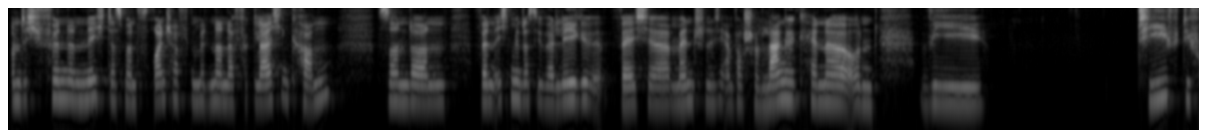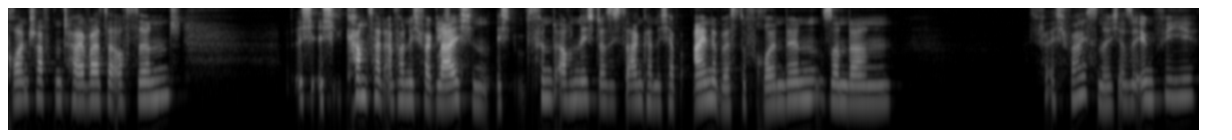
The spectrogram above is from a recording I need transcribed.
Und ich finde nicht, dass man Freundschaften miteinander vergleichen kann, sondern wenn ich mir das überlege, welche Menschen ich einfach schon lange kenne und wie tief die Freundschaften teilweise auch sind. Ich, ich kann es halt einfach nicht vergleichen. Ich finde auch nicht, dass ich sagen kann, ich habe eine beste Freundin, sondern ich, ich weiß nicht. Also irgendwie,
